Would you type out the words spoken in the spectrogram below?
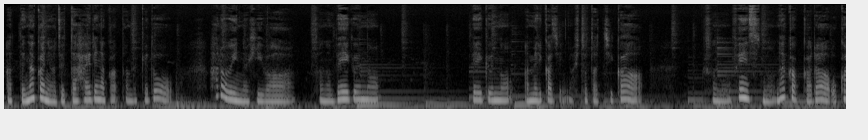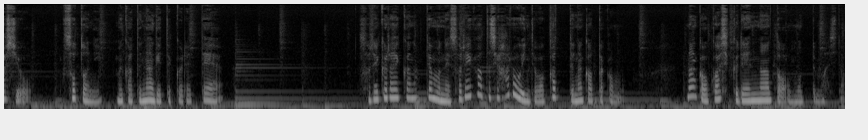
あって中には絶対入れなかったんだけどハロウィンの日はその米軍の米軍のアメリカ人の人たちがそのフェンスの中からお菓子を外に向かって投げてくれてそれぐらいかな？でもねそれが私ハロウィンって分かってなかったかも。なんかお菓子くれんなとは思ってました。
